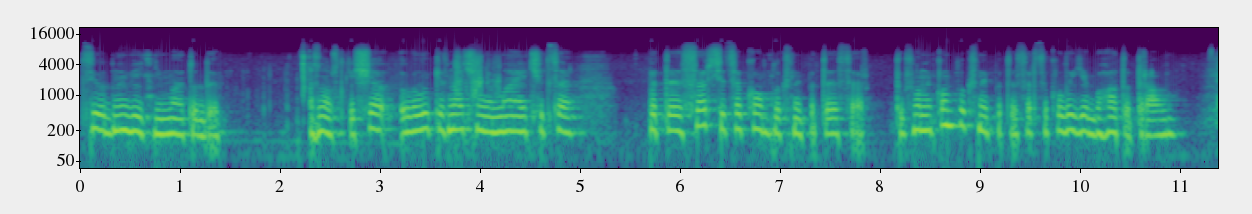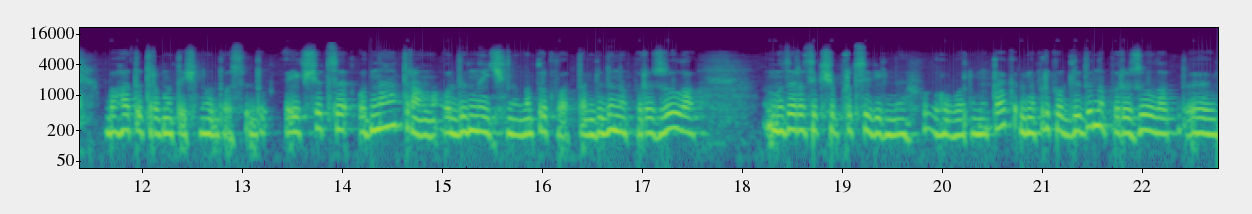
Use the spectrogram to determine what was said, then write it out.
ці одновітні методи, знову ж таки, ще велике значення має, чи це ПТСР, чи це комплексний ПТСР. Так званий комплексний ПТСР це коли є багато травм, багато травматичного досвіду. А якщо це одна травма, одинична, наприклад, там людина пережила. Ми зараз, якщо про цивільне говоримо, так наприклад, людина пережила е,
